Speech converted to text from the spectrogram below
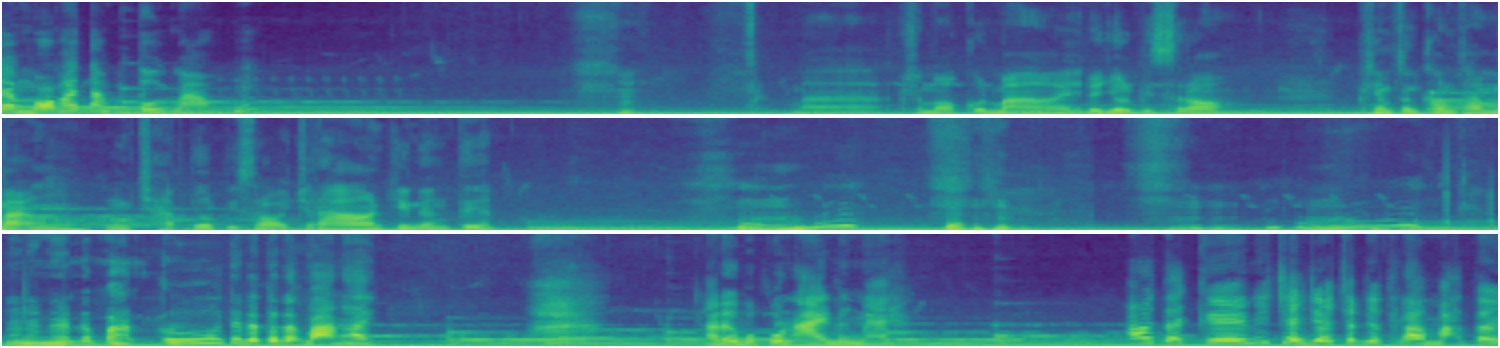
ចឹងហ្មងហើយតាំងពីទូចមកហឹមម៉ាខ្ញុំអរគុណម៉ាក់ហើយដែលយល់ពីស្រស់ខ្ញុំសង្ឃឹមថាម៉ាក់នឹងឆាប់យល់ពីស្រស់ឲ្យច្រើនជាងនឹងទៀតណែណែណែបានអឺទៅទៅទៅបានហើយអារឿងប្រពន្ធឯងហ្នឹងណាឲ្យតែគេនេះចេះយកចិត្តយកថ្លើមម៉ាក់ទៅ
